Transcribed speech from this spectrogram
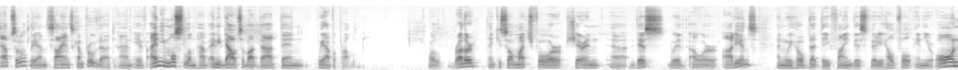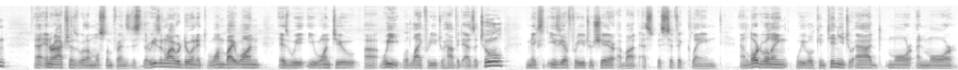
Absolutely, and science can prove that. And if any Muslim have any doubts about that, then we have a problem. Well, brother, thank you so much for sharing uh, this with our audience, and we hope that they find this very helpful in your own uh, interactions with our Muslim friends. This the reason why we're doing it one by one is we you want to uh, we would like for you to have it as a tool it makes it easier for you to share about a specific claim. And Lord willing, we will continue to add more and more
